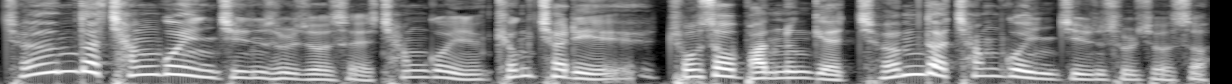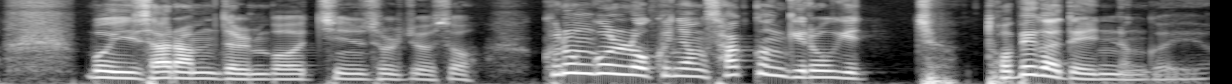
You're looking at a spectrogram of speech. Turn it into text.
전부 다 참고인 진술 줘서요. 참고인 경찰이 조서 받는 게 전부 다 참고인 진술 줘서 뭐 이 사람들 뭐 진술 줘서 그런 걸로 그냥 사건 기록이 도배가 돼 있는 거예요.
